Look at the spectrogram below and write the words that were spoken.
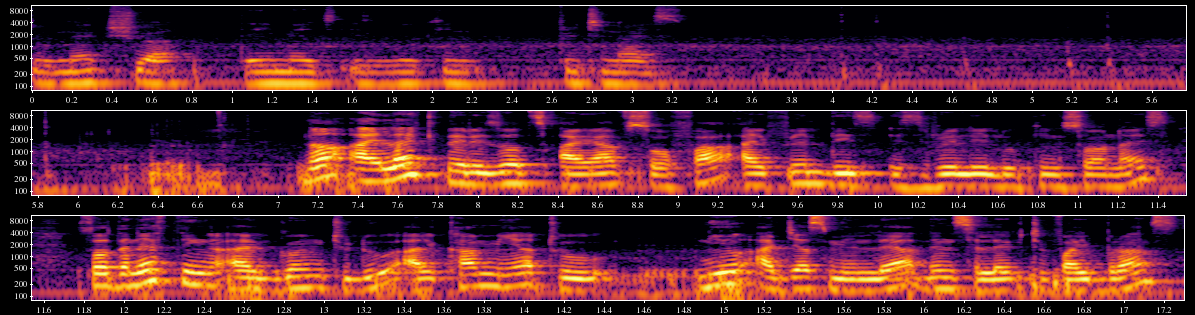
to make sure the image is looking pretty nice. Now i like the results i have so far. I feel this is really looking so nice. So the next thing i'm going to do i'll come here to new adjustment layer then select vibrance.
